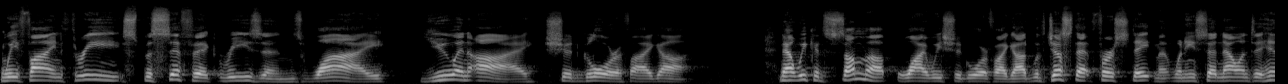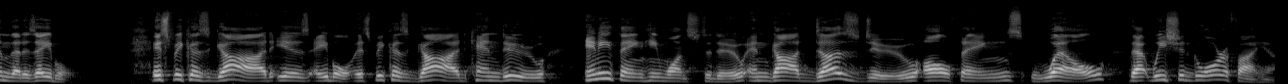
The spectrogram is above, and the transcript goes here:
we find three specific reasons why you and I should glorify God. Now, we could sum up why we should glorify God with just that first statement when he said, Now unto him that is able. It's because God is able. It's because God can do anything He wants to do, and God does do all things well that we should glorify Him.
